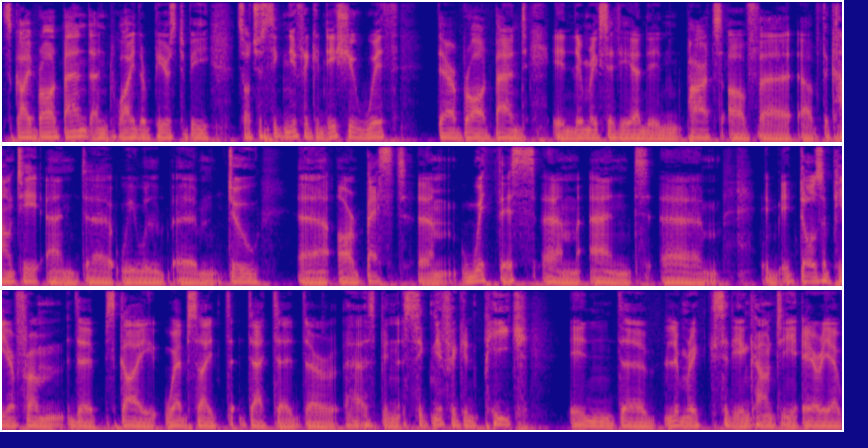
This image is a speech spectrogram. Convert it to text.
Sky broadband and why there appears to be such a significant issue with their broadband in Limerick City and in parts of uh, of the county, and uh, we will um, do uh, our best um, with this. Um, and um, it, it, does appear from the Sky website that uh, there has been a significant peak in the Limerick City and County area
